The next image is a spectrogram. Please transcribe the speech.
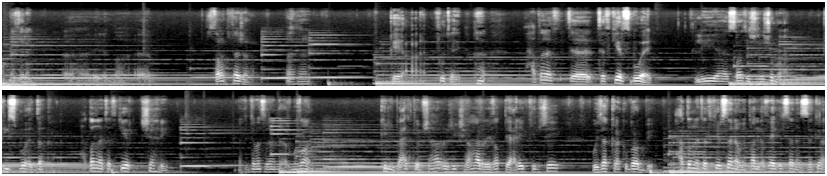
مثلا آه آه صلاة الفجر مثلا. أوكي فوت هذه حط لنا تذكير أسبوعي اللي هي صلاة الجمعة. كل أسبوع أتذكر. حط لنا تذكير شهري. يعني انت مثلا رمضان كل بعد كم شهر يجيك شهر يغطي عليك كل شيء ويذكرك بربي. حط لنا تذكير سنوي يطلع فيها كل سنة الزكاة.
